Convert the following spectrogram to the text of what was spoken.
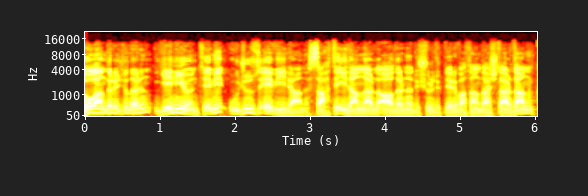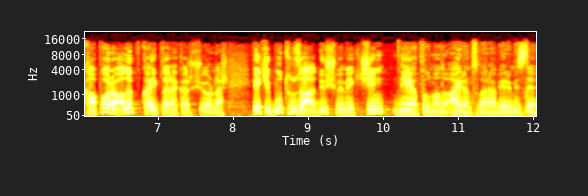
Dolandırıcıların yeni yöntemi ucuz ev ilanı. Sahte ilanlarla ağlarına düşürdükleri vatandaşlardan kapora alıp kayıplara karışıyorlar. Peki bu tuzağa düşmemek için ne yapılmalı? Ayrıntılar haberimizde.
